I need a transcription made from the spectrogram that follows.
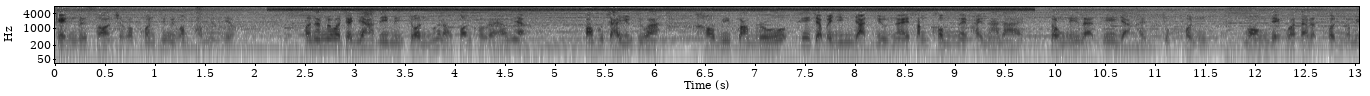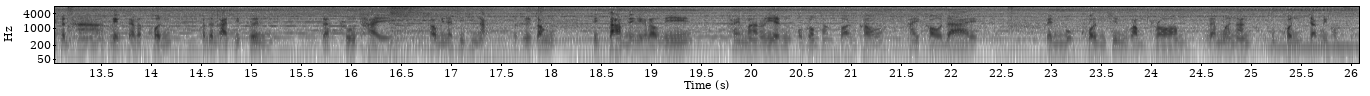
เก่งหรือสอนเฉพาะคนที่มีความพร้อมอย่างเดียว เพราะฉะนั้นไม่ว่าจะยากดีมีจนเมื่อเราสอนเขาแล้วเนี่ยความเข้าใจอยู่ที่ว่า เขามีความรู้ที่จะไปยืนหยัดอยู่ในสังคมในภายหน้าได้ ตรงนี้แหละที่อยากให้ทุกคนมองเด็กว่าแต่ละคนก็มีปัญหา เด็กแต่ละคนก็ต้องการที่พึ่ง และครูไทยก็มีหน้าที่ที่หนัก ก็คือต้องติดตามเด็กๆเหล่านี้ ให้มาเรียนอบรมสั่งสอนเขา ให้เขาได้เป็นบุคคลที่มีความพร้อม และเมื่อนั้นทุกคนจะมีความสุข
